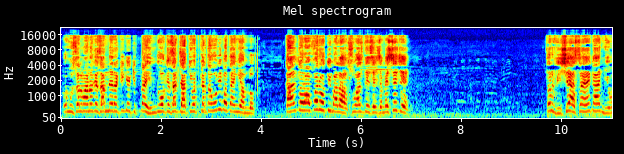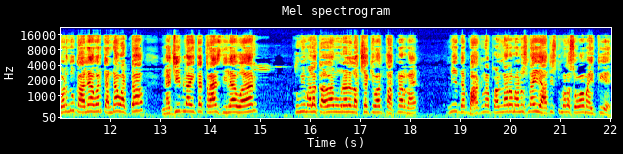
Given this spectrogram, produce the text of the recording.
वो मुसलमानों के सामने रखेंगे कितना हिंदुओं के साथ जातिवत करता वो भी बताएंगे हम लोग। काल तर ऑफर होती मला सुहास देसाईचा मेसेज आहे तर विषय असा आहे का निवडणूक आल्यावर त्यांना वाटतं नजीबला इथे त्रास दिल्यावर तुम्ही मला कळवा मुमराला लक्ष किंवा टाकणार नाही. मी भागना पडणारा माणूस नाही आधीच तुम्हाला सोवा माहिती आहे.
